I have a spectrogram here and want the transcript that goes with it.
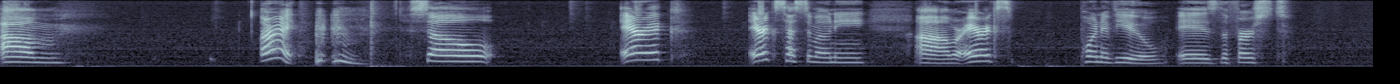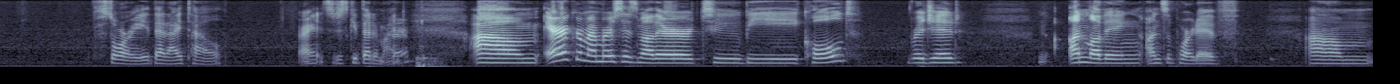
Um. All right. so, Eric, Eric's testimony, um, or Eric's point of view is the first story that I tell. Right. So just keep that in mind. Um, Eric remembers his mother to be cold, rigid, unloving, unsupportive, um,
